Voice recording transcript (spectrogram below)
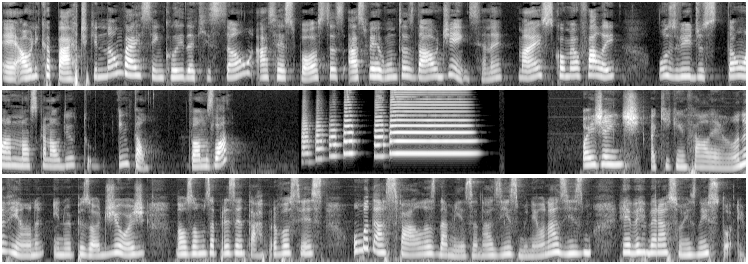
É, a única parte que não vai ser incluída aqui são as respostas às perguntas da audiência, né? Mas, como eu falei, os vídeos estão lá no nosso canal do YouTube. Então, vamos lá? Oi, gente! Aqui quem fala é a Ana Viana e no episódio de hoje nós vamos apresentar para vocês uma das falas da mesa Nazismo e Neonazismo Reverberações na História.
